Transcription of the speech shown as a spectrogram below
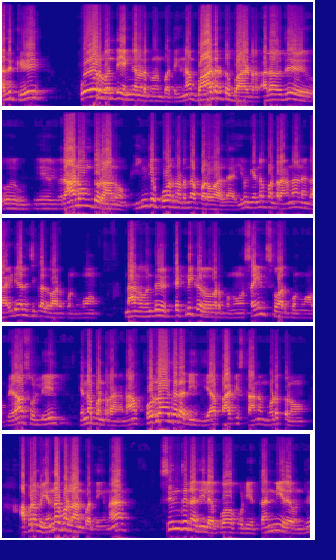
அதுக்கு போர் வந்து எங்க நடக்கணும்னு பாத்தீங்கன்னா பார்டர் டு பார்டர் அதாவது ராணுவம் டு ராணுவம் இங்க போர் நடந்தா பரவாயில்ல. இவங்க என்ன பண்றாங்கன்னா நாங்க ஐடியாலஜிக்கல் வார் பண்ணுவோம். நாங்க வந்து டெக்னிக்கல் வார் பண்ணுவோம் சயின்ஸ் வார் பண்ணுவோம். அப்படிலாம் சொல்லி என்ன பண்றாங்கன்னா பொருளாதார ரீதியா பாகிஸ்தானை முடக்கணும். அப்ப நம்ம என்ன பண்ணலாம்னு பாத்தீங்கன்னா சிந்து நதியில போகக்கூடிய தண்ணீரை வந்து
